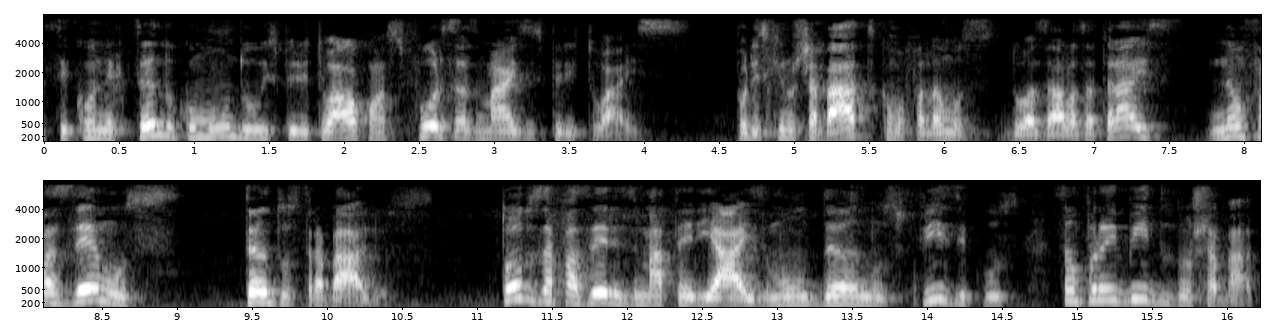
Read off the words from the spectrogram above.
se conectando com o mundo espiritual, com as forças mais espirituais. Por isso que no Shabat, como falamos duas aulas atrás, não fazemos tantos trabalhos. Todos os afazeres materiais, mundanos, físicos, são proibidos no Shabat.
